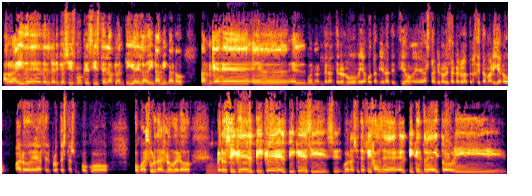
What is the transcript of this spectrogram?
a raíz del nerviosismo que existe en la plantilla y la dinámica, ¿no? También eh, el, bueno, el delantero nuevo me llamó también la atención. Eh, hasta que no le sacaron la tarjeta amarilla no paró de hacer protestas un poco, poco absurdas, ¿no? Pero, mm. pero sí que el pique, el pique, si, bueno, si te fijas, eh, el pique entre Aitor y,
